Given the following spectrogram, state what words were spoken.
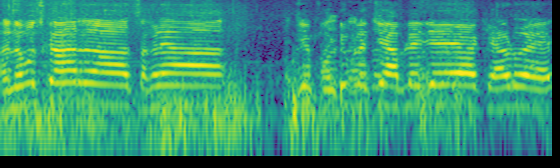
नमस्कार सगळ्या जे फोर्टी प्लसचे आपले जे खेळाडू आहेत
